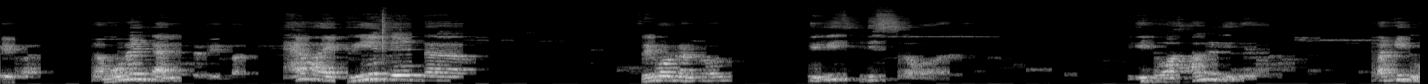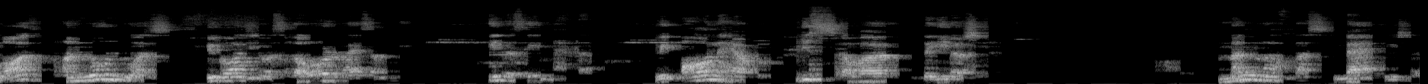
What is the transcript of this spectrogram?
paper. The moment I lift the paper, have I created the remote control? It is discovered. It was already there. But it was unknown to us because it was covered by something. In the same manner, we all have to discover the inner. None of us lack wisdom.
